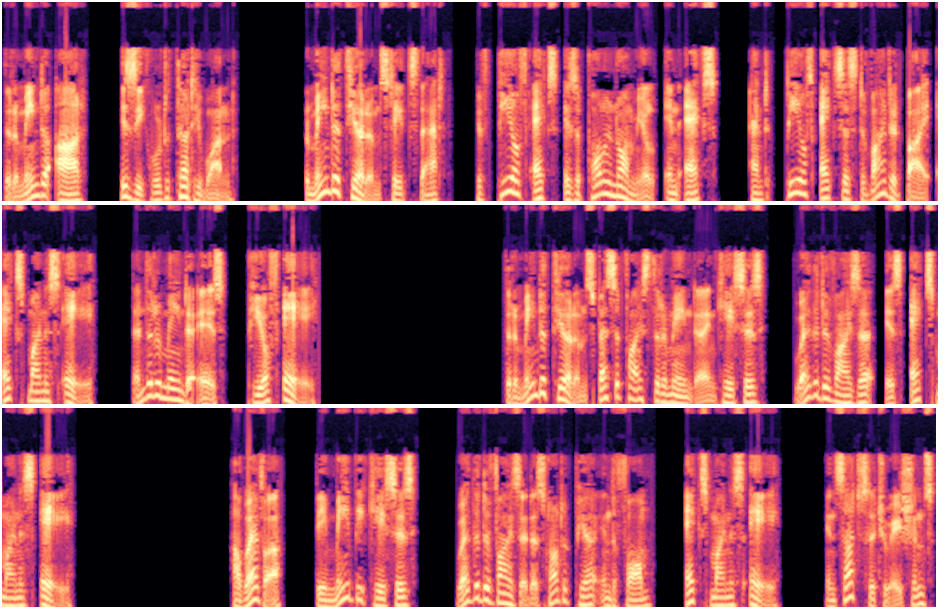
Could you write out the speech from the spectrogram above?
the remainder r is equal to 31. Remainder theorem states that if p of x is a polynomial in x and p of x is divided by x minus a, then the remainder is p of a. The remainder theorem specifies the remainder in cases where the divisor is x minus a. However, there may be cases where the divisor does not appear in the form x minus a. In such situations,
